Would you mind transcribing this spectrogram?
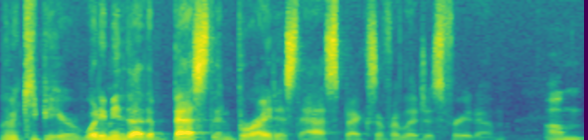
let me keep you here. What do you mean by the best and brightest aspects of religious freedom? Um,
